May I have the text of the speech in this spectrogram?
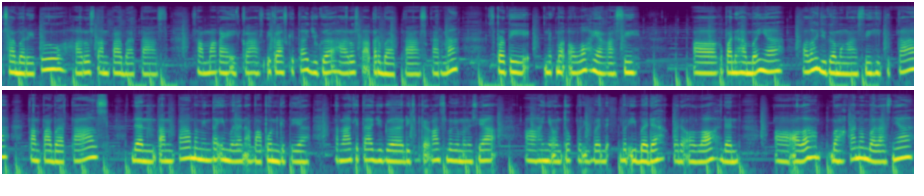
sabar itu harus tanpa batas. Sama kayak ikhlas. Ikhlas kita juga harus tak terbatas karena seperti nikmat Allah yang kasih uh, kepada hambanya Allah juga mengasihi kita tanpa batas dan tanpa meminta imbalan apa pun gitu ya. Karena kita juga diciptakan sebagai manusia uh, hanya untuk beribadah beribadah kepada Allah dan uh, Allah bahkan membalasnya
